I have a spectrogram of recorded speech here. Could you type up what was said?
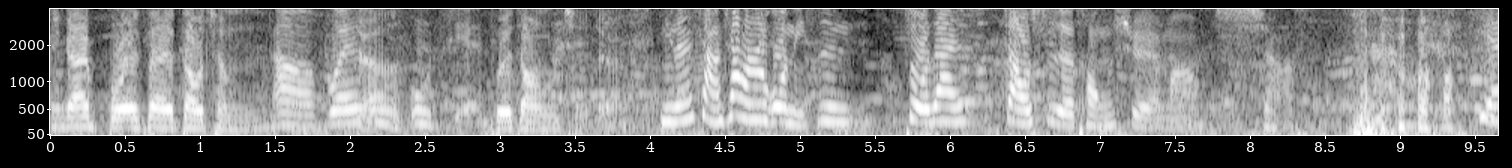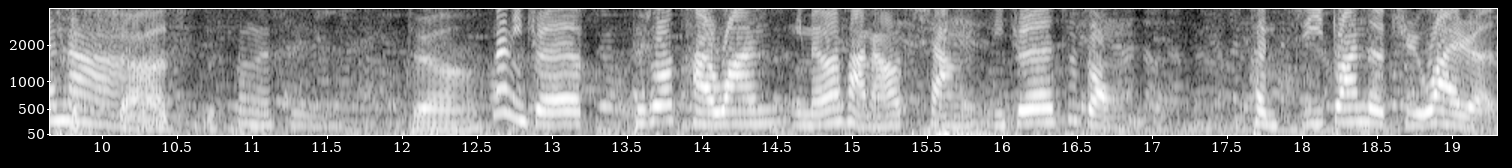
应该不会再造成。呃，不会误误解。不会造成误解的。你能想象如果你是坐在教室的同学吗？吓死！天哪！吓死！真的是。对啊，那你觉得，比如说台湾，你没办法拿到枪，你觉得这种很极端的局外人，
